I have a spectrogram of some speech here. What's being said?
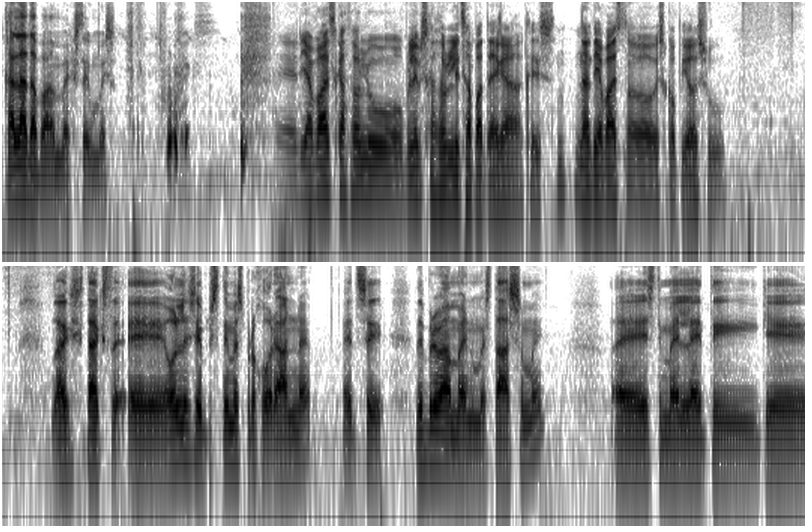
Καλά τα πάμε μέχρι στιγμής. ε, διαβάζεις καθόλου, βλέπεις καθόλου λίτσα πατέρα, ξέρεις, να διαβάζεις το σκοπιό σου. Εντάξει, κοιτάξτε, ε, όλες οι επιστήμες προχωράνε, έτσι, δεν πρέπει να μένουμε στάσιμοι ε, στη μελέτη και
